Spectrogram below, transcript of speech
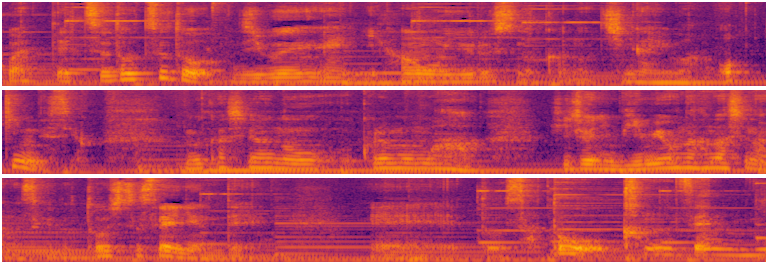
こうやってつどつど自分へ違反を許すのかの違いは大きいんですよ。昔あのこれもまあ非常に微妙な話なんですけど糖質制限でえーと、砂糖を完全に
